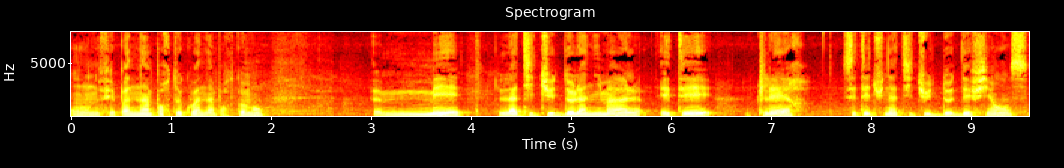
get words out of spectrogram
on ne fait pas n'importe quoi n'importe comment, euh, mais l'attitude de l'animal était claire, c'était une attitude de défiance,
